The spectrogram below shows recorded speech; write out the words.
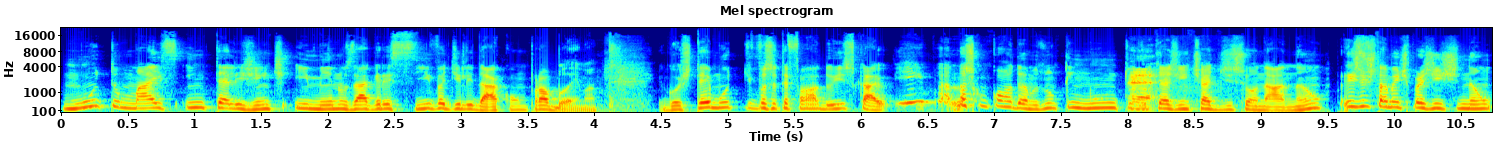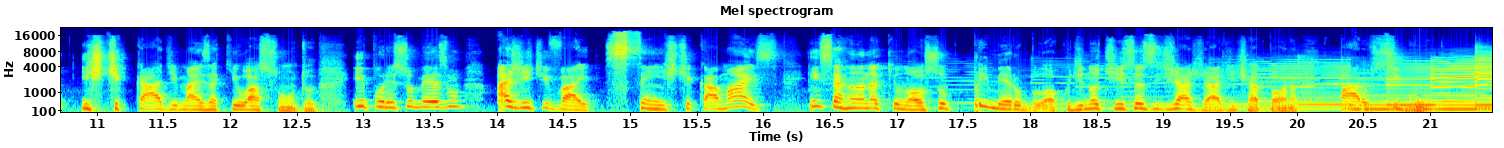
muito mais inteligente e menos agressiva de lidar com o problema. Gostei muito de você ter falado isso, Caio. E nós concordamos, não tem muito é. do que a gente adicionar, não. Justamente pra gente não esticar demais aqui o assunto. E por isso mesmo, a gente vai, sem esticar mais, encerrando aqui o nosso primeiro bloco de notícias e já já a gente retorna para o segundo.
